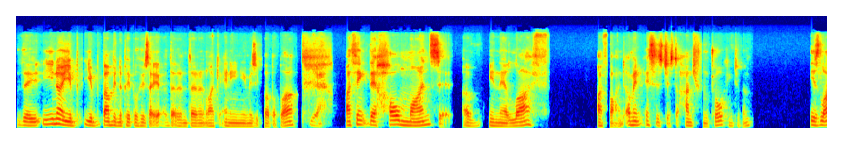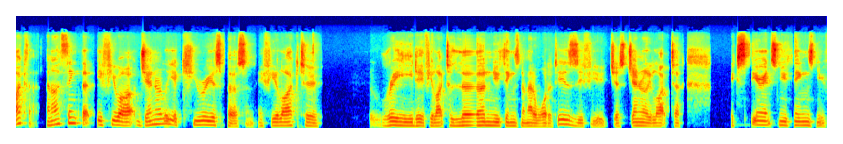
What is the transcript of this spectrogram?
the you know you you bump into people who say they don't, they don't like any new music blah blah blah. Yeah. I think their whole mindset of in their life I find I mean this is just a hunch from talking to them is like that. And I think that if you are generally a curious person, if you like to read, if you like to learn new things, no matter what it is, if you just generally like to experience new things, new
